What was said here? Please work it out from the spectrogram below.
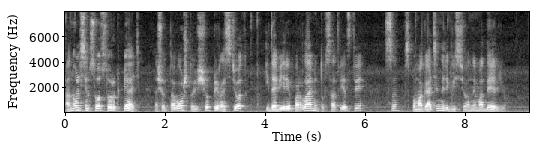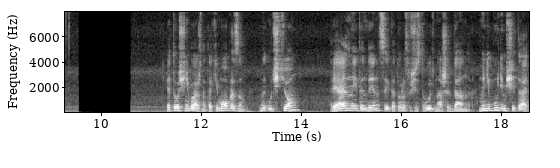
а 0,745 за счет того, что еще прирастет и доверие парламенту в соответствии с вспомогательной регрессионной моделью. Это очень важно. Таким образом, мы учтем реальные тенденции, которые существуют в наших данных. Мы не будем считать,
